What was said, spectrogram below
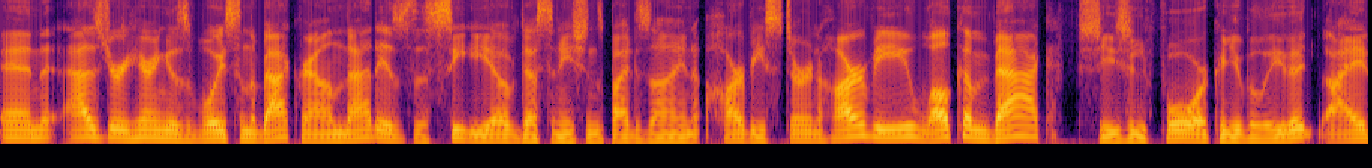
And as you're hearing his voice in the background, that is the CEO of Destinations by Design, Harvey Stern. Harvey, welcome back. Season four. Can you believe it? I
